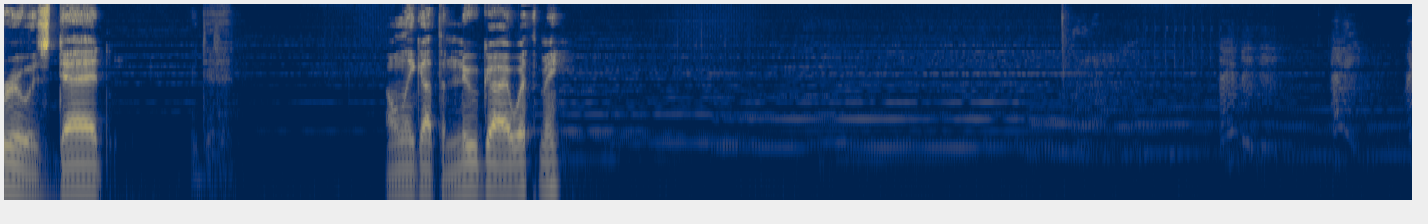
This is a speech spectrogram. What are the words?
Crew is dead. We did it. I only got the new guy with me. Hey, baby. Hey, are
